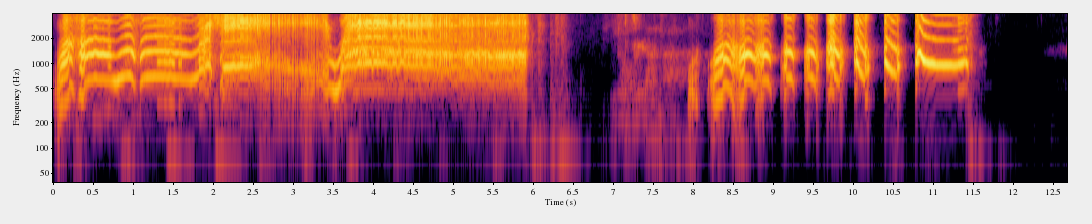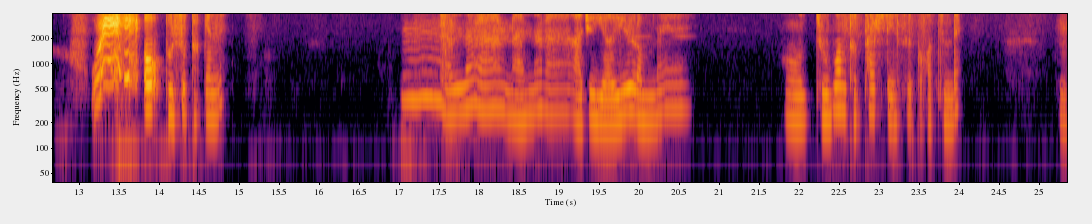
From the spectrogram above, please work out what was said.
와하 와하 와하 와와 어 벌써 탔겠네? 음 랄라라 랄라라. 아주 여유롭네. 어 두 번 더 탈 수 있을 것 같은데? 응.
